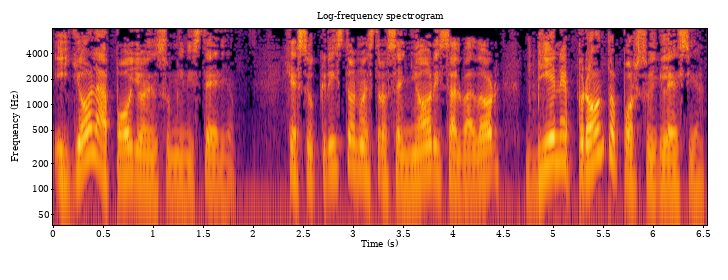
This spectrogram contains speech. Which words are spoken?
y yo la apoyo en su ministerio. Jesucristo nuestro Señor y Salvador viene pronto por su iglesia.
